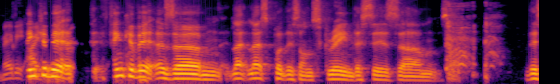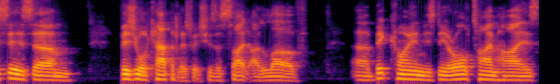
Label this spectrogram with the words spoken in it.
maybe think of it. think of it as um, let, us put this on screen. This is um, this is um, Visual Capitalist, which is a site I love. Uh, Bitcoin is near all-time highs,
